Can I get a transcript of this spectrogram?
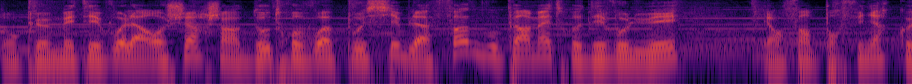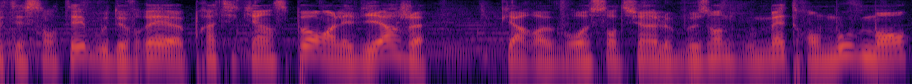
Donc euh, mettez-vous à la recherche hein, d'autres voies possibles afin de vous permettre d'évoluer. Et enfin, pour finir, côté santé, vous devrez euh, pratiquer un sport, hein, les vierges, car vous ressentirez le besoin de vous mettre en mouvement.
